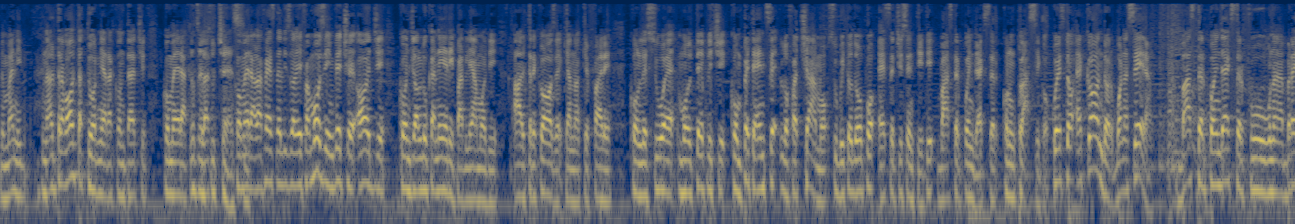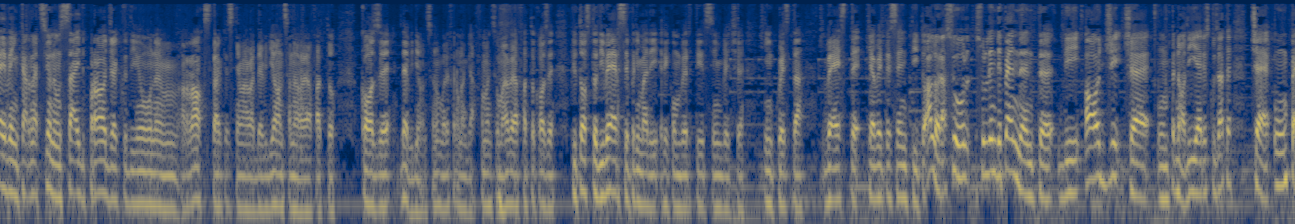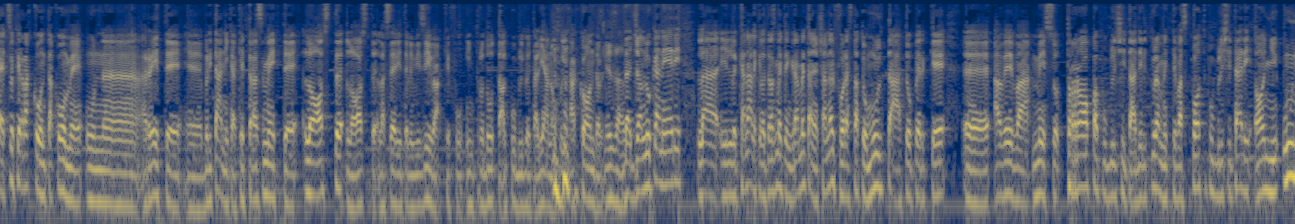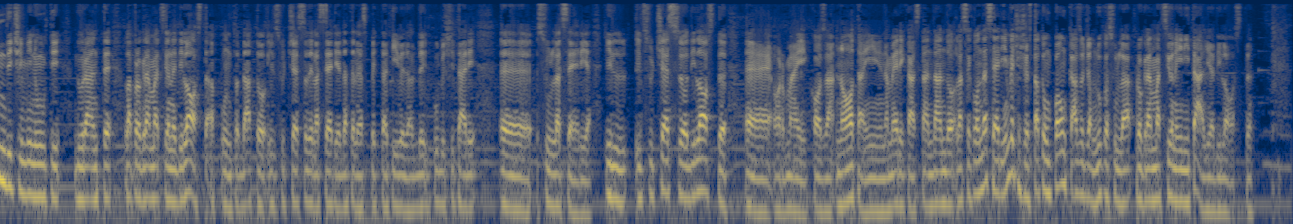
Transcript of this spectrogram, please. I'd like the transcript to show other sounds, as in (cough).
domani un'altra volta torni a raccontarci com'era la, com'era la festa dell'Isola dei Famosi, invece oggi con Gianluca Neri parliamo di altre cose che hanno a che fare con le sue molteplici competenze, lo facciamo subito dopo esserci sentiti Buster Poindexter con un classico. Questo è Condor, buonasera. Buster Poindexter fu una breve incarnazione, un side project di un um, rockstar che si chiamava David Johnson, aveva fatto cose, David Johnson non vuole fare una gaffa, ma insomma aveva fatto cose piuttosto diverse prima di riconvertirsi invece in questa veste che avete sentito. Allora, sul, sull'Independent di oggi c'è un, no, di ieri scusate, c'è un pezzo che racconta come una uh, rete eh, britannica che trasmette Lost, Lost, la serie televisiva che fu introdotta al pubblico italiano qui (laughs) a Condor esatto. da Gianluca Neri, la, il canale che lo trasmette in Gran Bretagna, Channel 4, è stato multato perché eh, aveva messo troppa pubblicità, addirittura metteva spot pubblicitari ogni 11 minuti durante la programmazione di Lost, appunto, dato il successo della serie e date le aspettative dei pubblicitari eh, sulla serie. Il, il, successo di Lost è ormai cosa nota, in America sta andando la seconda serie, invece c'è stato un po' un caso Gianluca sulla programmazione in Italia di Lost.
